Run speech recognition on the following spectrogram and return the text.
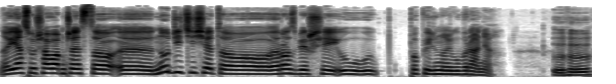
No ja słyszałam często, y, nudzi ci się, to rozbierz się i popilnuj ubrania. Mhm,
